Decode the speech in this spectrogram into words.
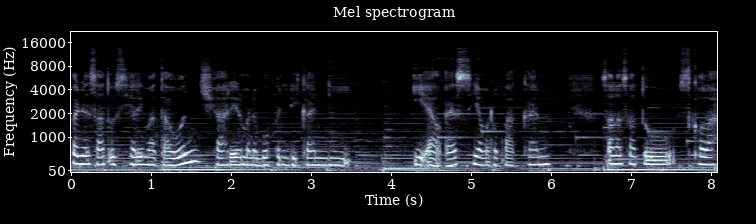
Pada saat usia lima tahun, Syahrir menempuh pendidikan di ILS yang merupakan salah satu sekolah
